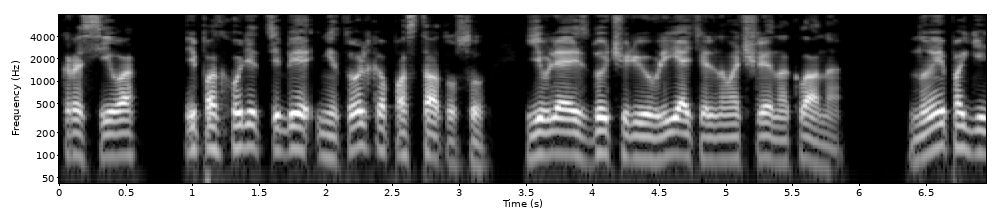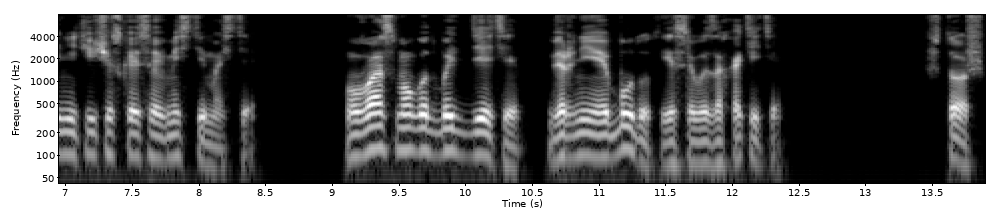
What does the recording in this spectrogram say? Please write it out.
красива и подходит тебе не только по статусу, являясь дочерью влиятельного члена клана, но и по генетической совместимости. У вас могут быть дети, вернее будут, если вы захотите. Что ж,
